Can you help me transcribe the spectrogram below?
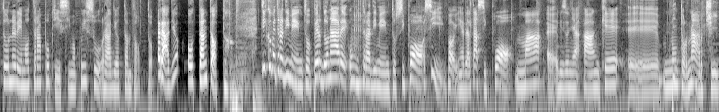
torneremo tra pochissimo qui su Radio 88. Radio 88. T come tradimento, perdonare un tradimento si può, sì, poi in realtà si può, ma eh, bisogna anche eh, non tornarci,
